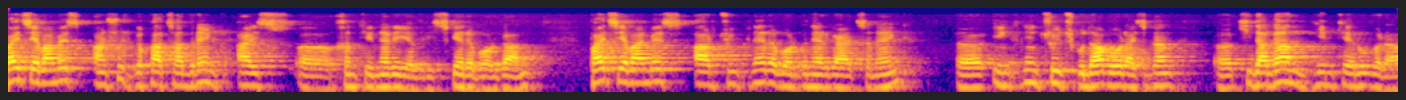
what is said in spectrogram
բայց եւ ամենից անշուշտ կբացատրենք այս խնդիրները եւ ռիսկերը որ կան, բայց եւ այնպես արդյունքները որ կներկայացնենք ինքնին ցույց կտա որ այսինքն քիդական հիմքերու վրա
